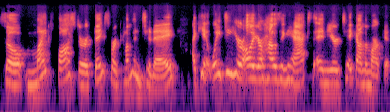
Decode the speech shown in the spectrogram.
So, Mike Foster, thanks for coming today. I can't wait to hear all your housing hacks and your take on the market.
